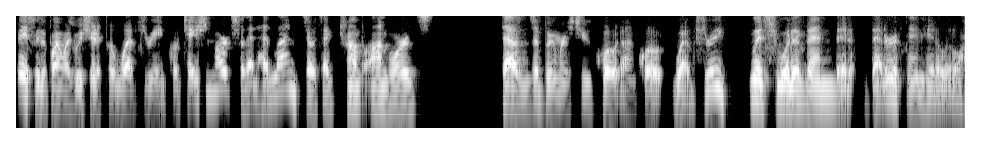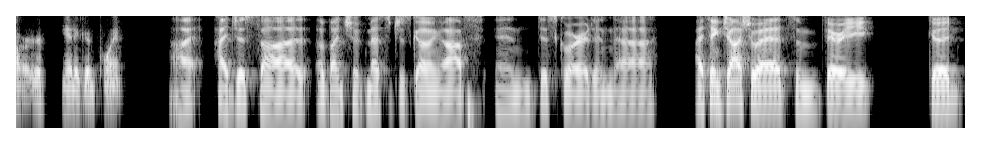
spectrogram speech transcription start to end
basically the point was we should have put Web3 in quotation marks for that headline. So it's like Trump onboards thousands of boomers to quote unquote Web3, which would have been bit better and hit a little harder. He had a good point. I I just saw a bunch of messages going off in Discord, and uh, I think Joshua had some very good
